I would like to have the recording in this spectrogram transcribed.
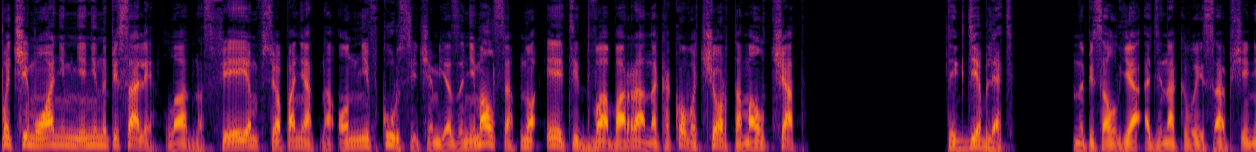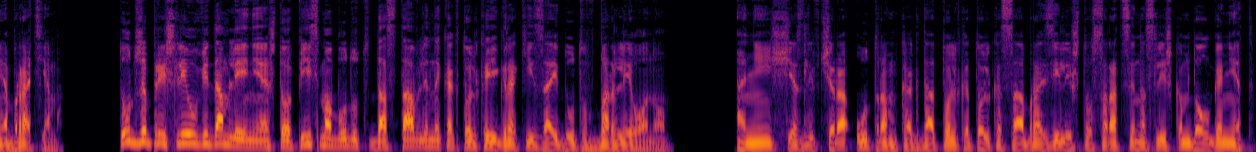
Почему они мне не написали?» «Ладно, с феем все понятно. Он не в курсе, чем я занимался, но эти два барана какого черта молчат?» «Ты где, блядь?» — написал я одинаковые сообщения братьям. Тут же пришли уведомления, что письма будут доставлены, как только игроки зайдут в Барлеону. Они исчезли вчера утром, когда только-только сообразили, что Сарацина слишком долго нет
